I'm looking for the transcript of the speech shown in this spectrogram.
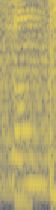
some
